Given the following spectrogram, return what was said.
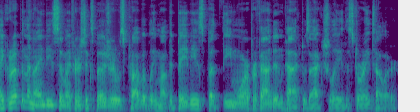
I grew up in the 90s, so my first exposure was probably Muppet Babies, but the more profound impact was actually The Storyteller.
